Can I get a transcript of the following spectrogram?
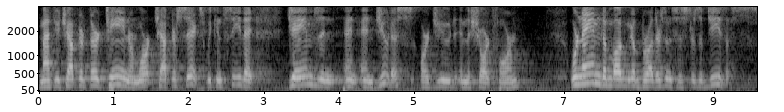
Matthew chapter 13 or Mark chapter 6, we can see that James and, and, and Judas, or Jude in the short form, were named among the brothers and sisters of Jesus.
